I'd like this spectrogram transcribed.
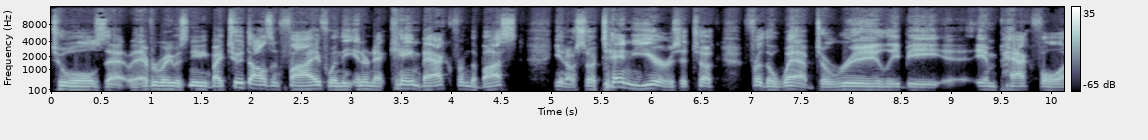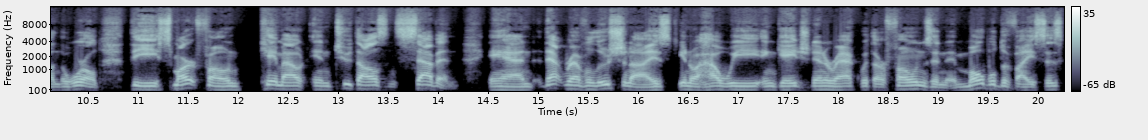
tools that everybody was needing. By 2005, when the internet came back from the bust, you know, so 10 years it took for the web to really be uh, impactful on the world. The smartphone came out in 2007 and that revolutionized you know how we engage and interact with our phones and, and, mobile devices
